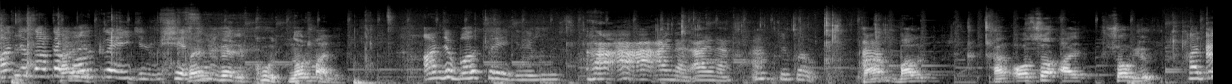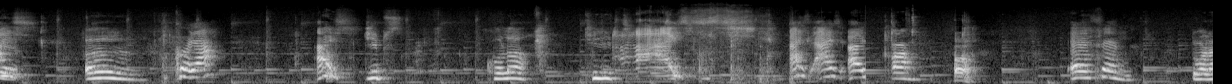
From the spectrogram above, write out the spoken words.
Anca zaten Hayır. balıkla ilgili bir şey. Very very good. Normally. Anca balıkla ilgili bir şey. ฮ่าอ่าอ่าไอ้นั่นไอ้นั่น Anca balık. Tamam balık. And also I show you. Hadi. Ice. Aa, โคลาไอซ์ cips. Kola. Kilit. ไอซ์ไอซ์ไอซ์ไอซ์อะ Ah. เอเซนตัวอะไร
